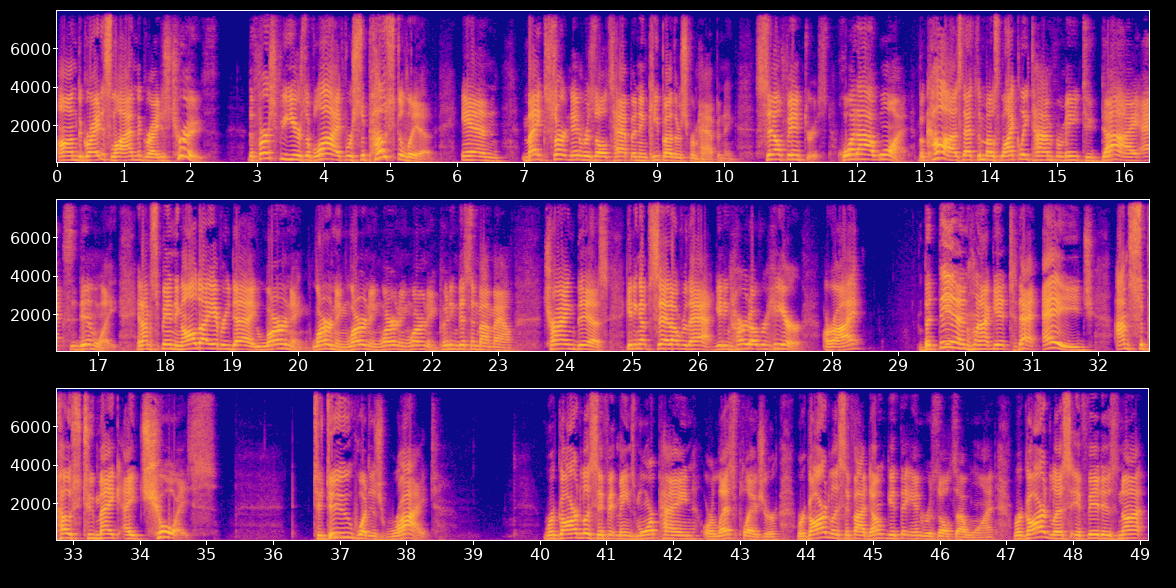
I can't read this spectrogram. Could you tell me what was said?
on the greatest lie and the greatest truth. The first few years of life, we're supposed to live and make certain end results happen and keep others from happening. Self interest, what I want, because that's the most likely time for me to die accidentally. And I'm spending all day, every day learning, learning, learning, learning, learning, putting this in my mouth, trying this, getting upset over that, getting hurt over here. All right? But then when I get to that age, I'm supposed to make a choice to do what is right, regardless if it means more pain or less pleasure, regardless if I don't get the end results I want, regardless if it is not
